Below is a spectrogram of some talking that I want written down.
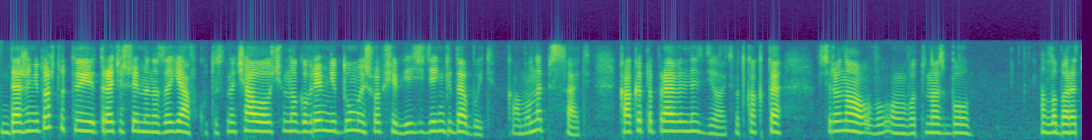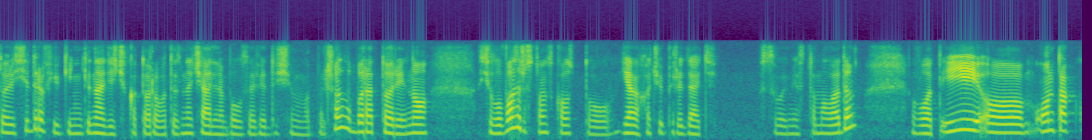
даже не то, что ты тратишь время на заявку, ты сначала очень много времени думаешь вообще, где эти деньги добыть, кому написать, как это правильно сделать. Вот как-то все равно, вот у нас был в лаборатории Сидоров Евгений Геннадьевич, который вот изначально был заведующим вот большой лаборатории, но в силу возраста он сказал, что я хочу передать свое место молодым. Вот, и э, он так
